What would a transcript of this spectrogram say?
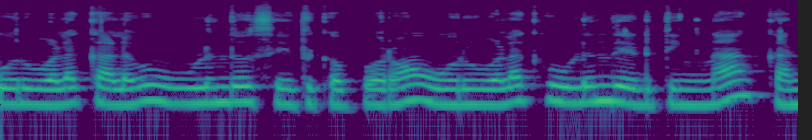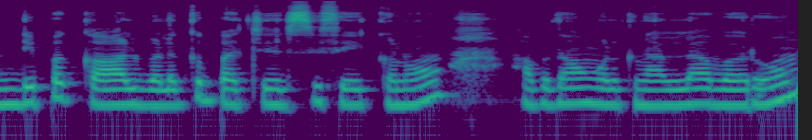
ஒரு உலக்கு அளவு உளுந்தும் சேர்த்துக்க போகிறோம் ஒரு உலக்கு உளுந்து எடுத்திங்கன்னா கண்டிப்பாக கால் வழக்கு பச்சரிசி சேர்க்கணும். அப்போ தான் உங்களுக்கு நல்லா வரும்.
